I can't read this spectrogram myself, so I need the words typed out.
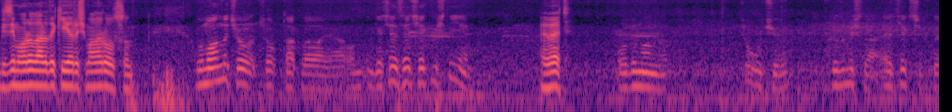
bizim oralardaki yarışmalar olsun. Dumanlı çok çok takla var ya. Onu- geçen sene çekmiştin ya. Evet. O dumanlı. Çok uçuyor. Kızmışlar. Erkek çıktı.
